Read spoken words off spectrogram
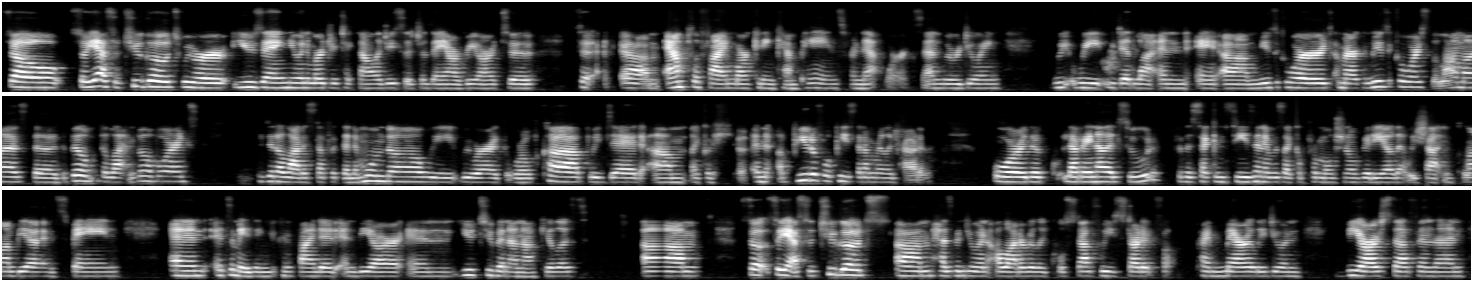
So so yeah, so two goats we were using new and emerging technologies such as AR VR to to um, amplify marketing campaigns for networks, and we were doing we we, we did Latin um, music awards, American Music Awards, the Llamas, the the bill the Latin billboards. We did a lot of stuff with Telemundo. We we were at the World Cup. We did um, like a, a, a beautiful piece that I'm really proud of for the La Reina del Sur for the second season. It was like a promotional video that we shot in Colombia and Spain, and it's amazing. You can find it in VR and YouTube and on Oculus. Um, so so yeah so two goats um, has been doing a lot of really cool stuff we started f- primarily doing vr stuff and then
